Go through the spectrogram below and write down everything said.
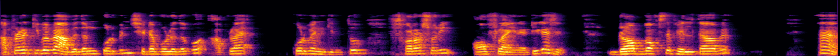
আপনারা কীভাবে আবেদন করবেন সেটা বলে দেবো। অ্যাপ্লাই করবেন কিন্তু সরাসরি অফলাইনে ঠিক আছে? ড্রপ বক্সে ফেলতে হবে। হ্যাঁ?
